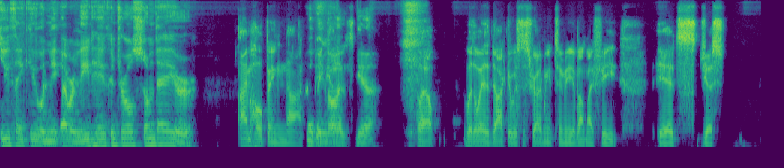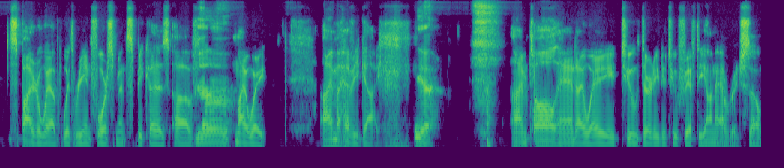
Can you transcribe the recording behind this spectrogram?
Do you think you would need, ever need hand controls someday, or? I'm hoping not hoping because not. yeah. Well, with the way the doctor was describing it to me about my feet, it's just spider webbed with reinforcements because of no. my weight. I'm a heavy guy. Yeah. I'm tall and I weigh 230 to 250 on average. So,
